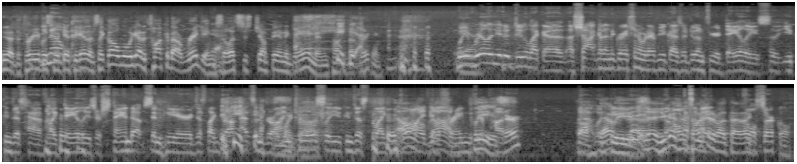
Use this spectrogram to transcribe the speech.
you know, the three of us you know, would get together. It's like, oh well, we got to talk about rigging, so let's just jump in a game and talk about rigging. we really need to do like a, a, shotgun integration or whatever you guys are doing for your dailies, so that you can just have like dailies or stand ups in here, just like draw, add some drawing oh tools, so you can just like oh draw oh my over God, the frame please. with your putter. That would, that would be, the, yeah. You guys were talking about that, like, full circle.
